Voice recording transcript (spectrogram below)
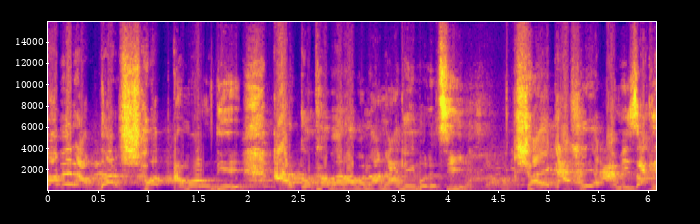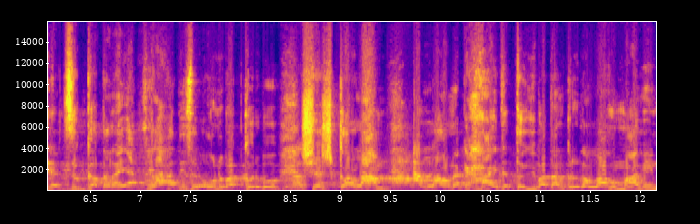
পাবেন আপনার সৎ আমল দিয়ে। আর কথা বাড়াবো না, আমি আগেই বলেছি শায়েক আসলে আমি জাকিরের যোগ্যতা নাই, একটা হাদিসের অনুবাদ করব। শেষ করলাম, আল্লাহ ওনাকে হায়দের তৈবা দান করুন আল্লাহ আমিন।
